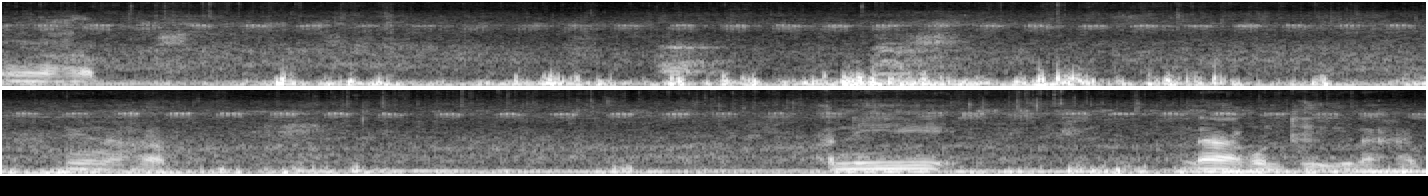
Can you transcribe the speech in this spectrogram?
นี่นะครับ นี่นะครับ อันนี้หน้าคนถือนะครับ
